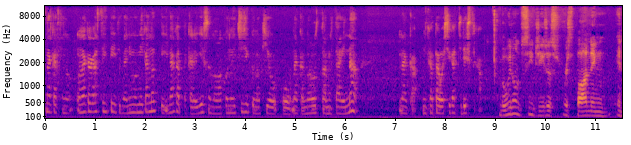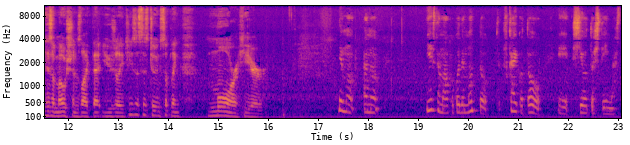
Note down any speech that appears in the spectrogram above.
なんかそのお腹が空いていて何も実がなっていなかったからイエス様はこのイチジクの木をこうなんか呪ったみたいななんか見方をしがちですが But we don't see Jesus responding in his emotions like that usually. Jesus is doing something more here. でもあのイエス様はここでもっと 深いことを、えーしようとしています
